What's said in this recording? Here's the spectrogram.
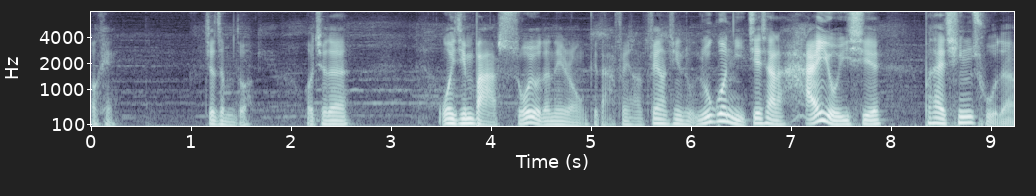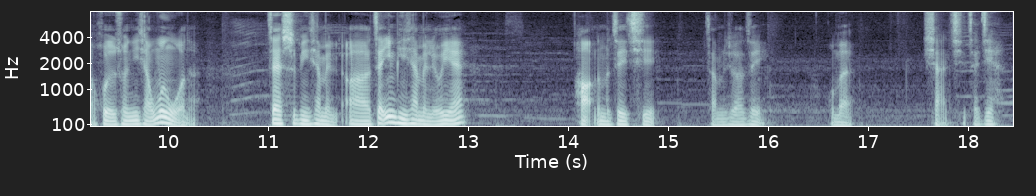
OK，就这么多。我觉得我已经把所有的内容给大家分享非常清楚。如果你接下来还有一些不太清楚的，或者说你想问我的，在视频下面呃，在音频下面留言。好，那么这一期咱们就到这里，我们。下期再见。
